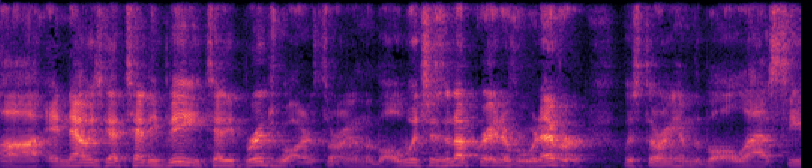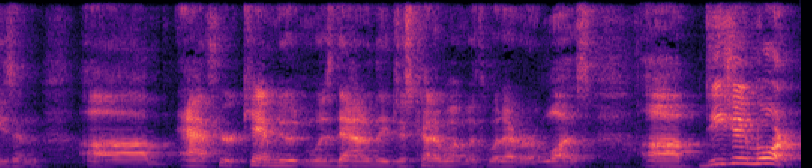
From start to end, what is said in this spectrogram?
Uh, and now he's got Teddy B, Teddy Bridgewater throwing him the ball, which is an upgrade over whatever was throwing him the ball last season um, after Cam Newton was down and they just kind of went with whatever it was. Uh, DJ Moore,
